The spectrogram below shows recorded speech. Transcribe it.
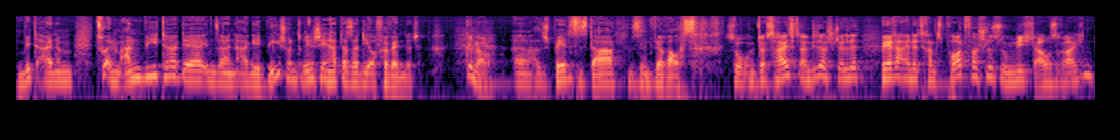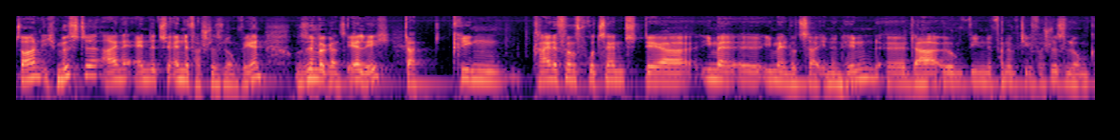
mit einem, zu einem Anbieter, der in seinen AGB schon drinstehen hat, dass er die auch verwendet. Genau. Äh, also spätestens da sind wir raus. So, und das heißt, an dieser Stelle wäre eine Transportverschlüsselung nicht ausreichend, sondern ich müsste eine Ende-zu-Ende-Verschlüsselung wählen. Und sind wir ganz ehrlich, das kriegen keine 5% der äh, E-Mail-NutzerInnen hin, da irgendwie eine vernünftige Verschlüsselung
